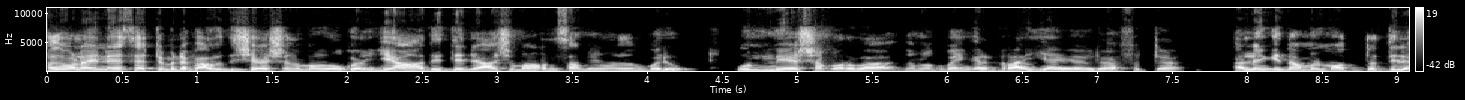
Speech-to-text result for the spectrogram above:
അതുപോലെ തന്നെ സെപ്റ്റംബറിന്റെ പകുതി ശേഷം നമ്മൾ നോക്കുകയാണെങ്കിൽ ആദ്യത്തെ രാശി മാറുന്ന സമയമാണ്. നമുക്കൊരു ഉന്മേഷക്കുറവ് നമുക്ക് ഭയങ്കര ഡ്രൈ ആയ ഒരു എഫക്റ്റ് അല്ലെങ്കിൽ നമ്മൾ മൊത്തത്തിൽ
